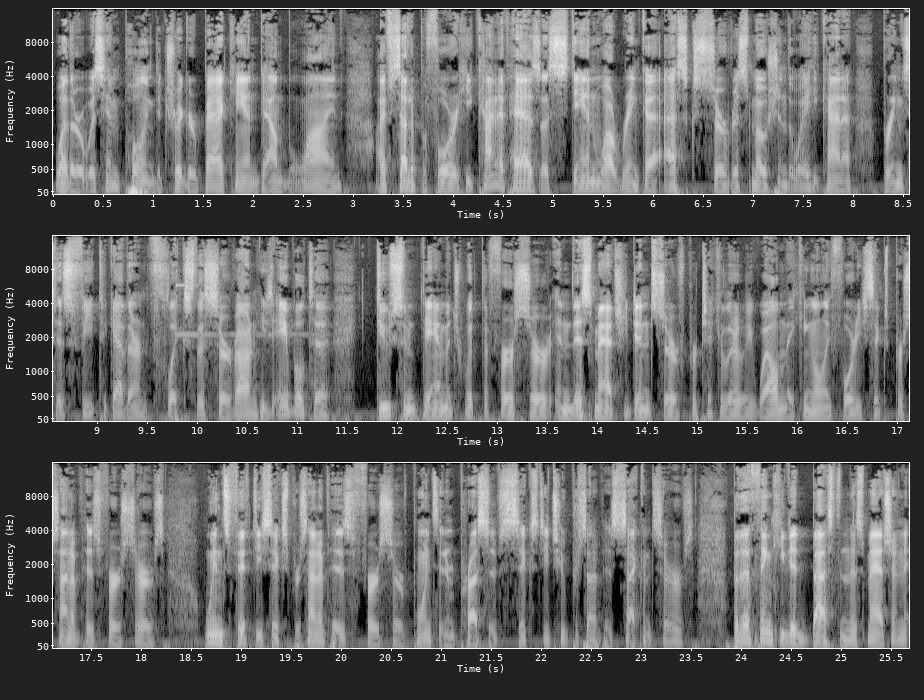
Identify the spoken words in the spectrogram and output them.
whether it was him pulling the trigger backhand down the line. I've said it before, he kind of has a Stan Wawrinka esque service motion, the way he kind of brings his feet together and flicks the serve out, and he's able to do some damage with the first serve. In this match, he didn't serve particularly well, making only 46% of his first serves, wins 56% of his first serve points, an impressive 62% of his second serves. But the thing he did best in this match, and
